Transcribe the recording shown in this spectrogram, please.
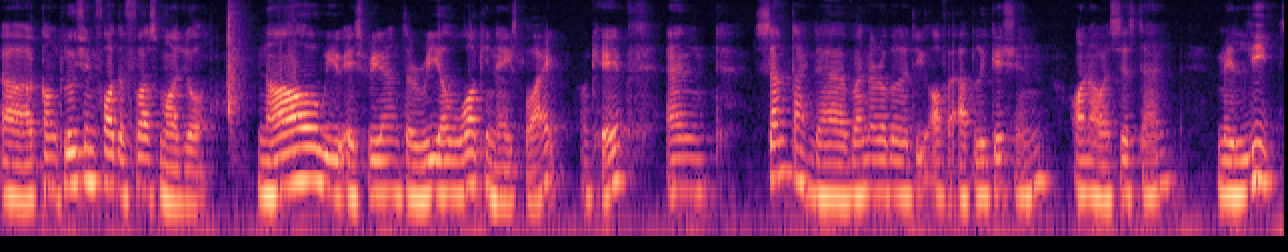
Uh, conclusion for the first module. Now we experience the real walking exploit okay. And sometimes the vulnerability of application on our system may lead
